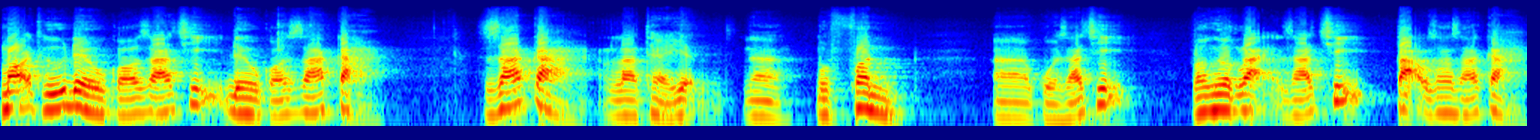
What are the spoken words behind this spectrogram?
mọi thứ đều có giá trị đều có giá cả. Giá cả là thể hiện là một phần à, của giá trị và ngược lại giá trị tạo ra giá cả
